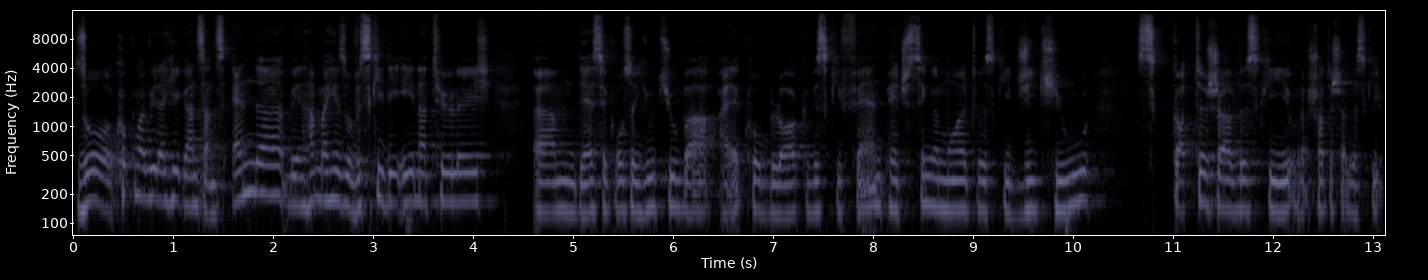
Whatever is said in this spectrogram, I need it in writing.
So, gucken wir wieder hier ganz ans Ende. Wen haben wir hier? So whisky.de natürlich. Ähm, der ist der große YouTuber, Alco-Blog, Whisky-Fanpage, Single Malt Whisky, GQ skottischer Whisky oder schottischer Whisky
